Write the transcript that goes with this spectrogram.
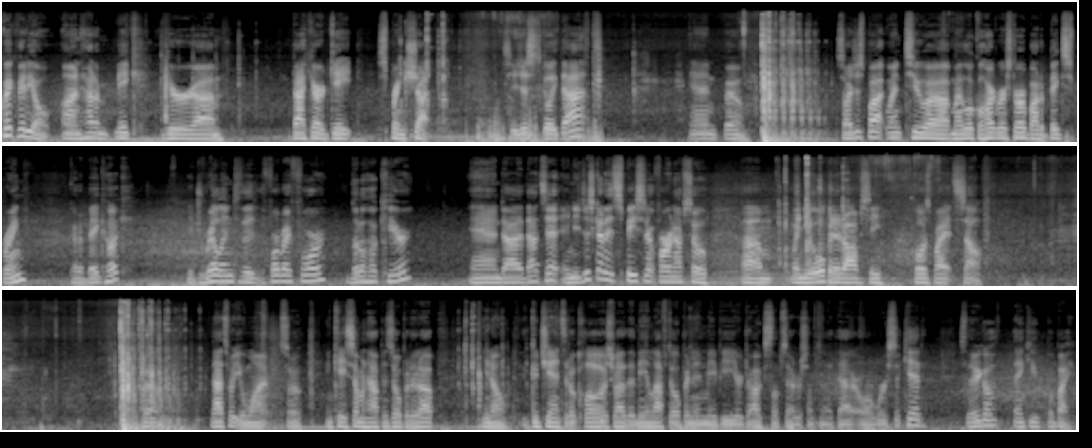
quick video on how to make your um, backyard gate spring shut. So you just go like that and boom. So I just bought, went to uh, my local hardware store, bought a big spring, got a big hook. You drill into the 4x4, little hook here, and uh, that's it. And you just got to space it out far enough so um, when you open it, obviously close by itself. Boom. That's what you want. So in case someone happens to open it up, you know, good chance it'll close rather than being left open and maybe your dog slips out or something like that, or worse, a kid. So there you go. Thank you. Bye-bye.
